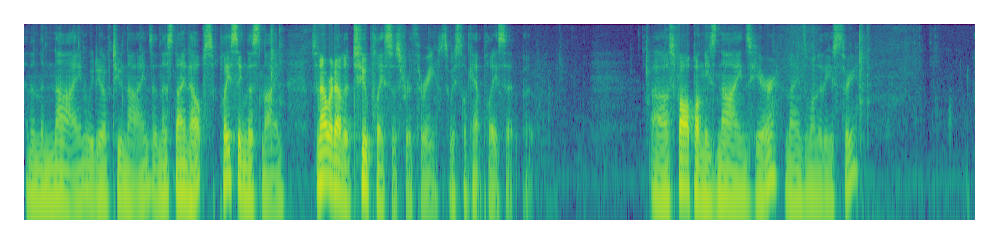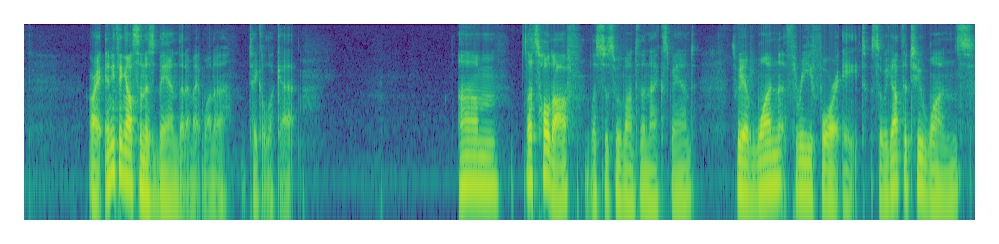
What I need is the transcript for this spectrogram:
And then the nine, we do have two nines, and this nine helps, placing this nine. So now we're down to two places for three, so we still can't place it. But uh, let's follow up on these nines here. Nine's in one of these three. All right, anything else in this band that I might want to take a look at? Um, let's hold off. Let's just move on to the next band. So we have one, three, four, eight. So we got the two ones.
